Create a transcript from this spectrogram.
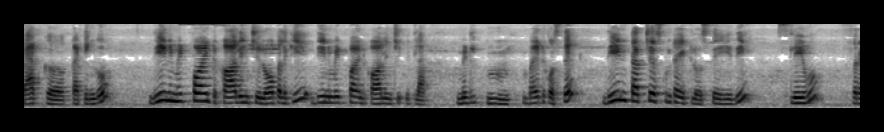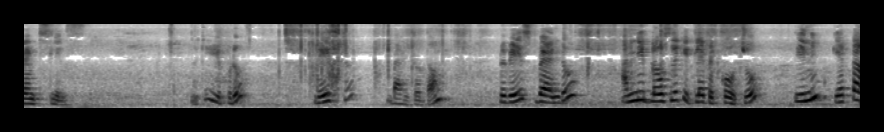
బ్యాక్ కటింగు. దీని మిడ్ పాయింట్ కాలించి లోపలికి దీని మిడ్ పాయింట్ కాలించి ఇట్లా మిడిల్ బయటకు వస్తే దీన్ని టచ్ చేసుకుంటే ఇట్లా వస్తే ఇది స్లీవ్ ఫ్రంట్ స్లీవ్స్. ఓకే ఇప్పుడు వేస్ట్ బ్యాండ్ చూద్దాం. ఇప్పుడు వేస్ట్ బ్యాండ్ అన్ని బ్లౌజ్లకి ఇట్లే పెట్టుకోవచ్చు. దీన్ని ఎట్లా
